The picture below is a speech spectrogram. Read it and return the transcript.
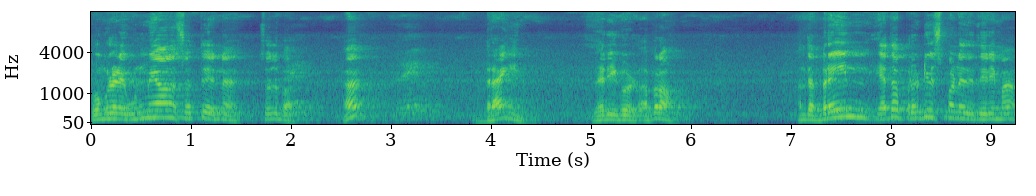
உங்களுடைய உண்மையான சொத்து என்ன? சொல்லுப்பா. ஆ? பிராயின் வெரி குட் அப்புறம் அந்த பிரெயின் எதை ப்ரொடியூஸ் பண்ணுது தெரியுமா?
